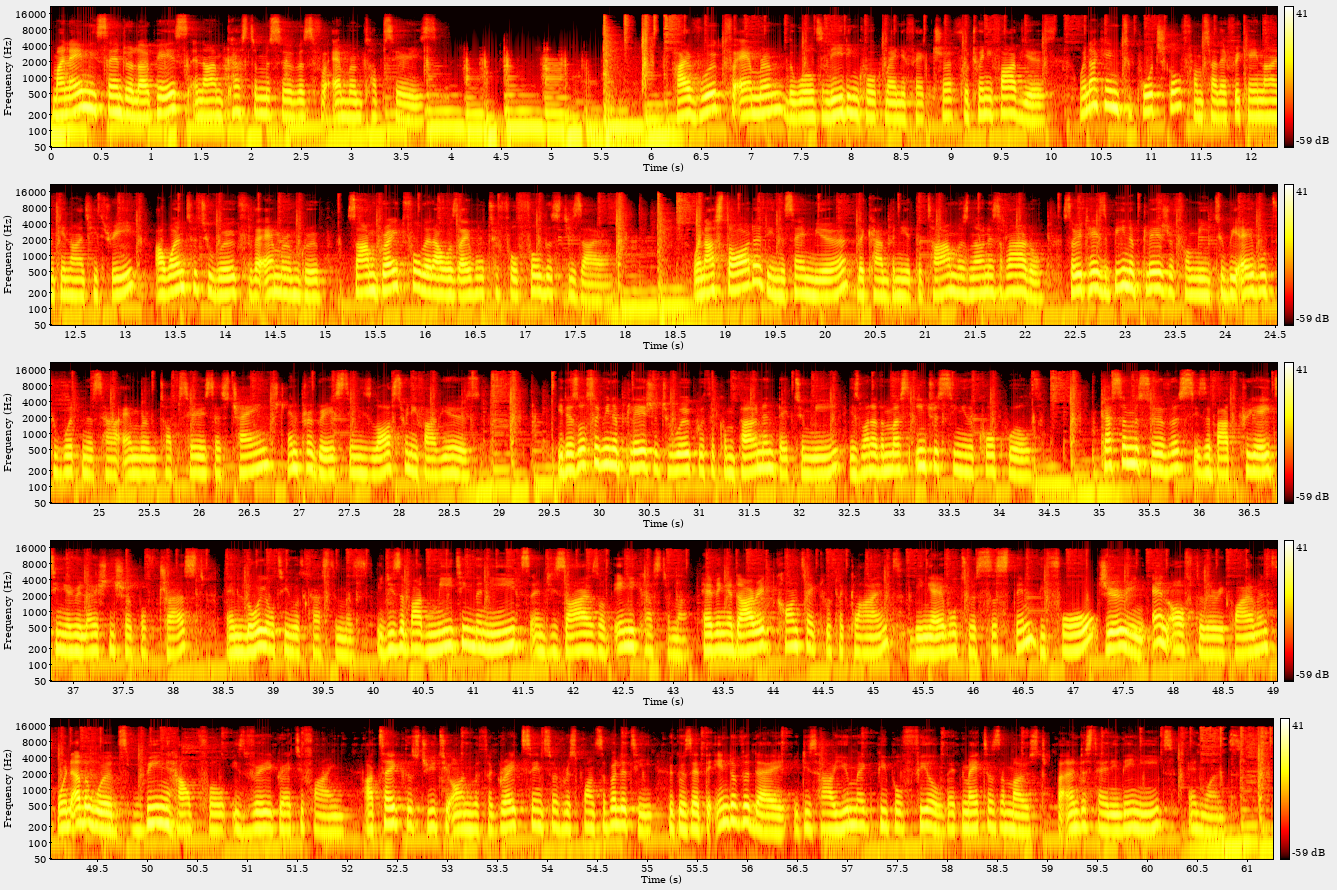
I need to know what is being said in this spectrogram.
My name is Sandra Lopes and I'm customer service for Amorim Top Series. I've worked for Amorim, the world's leading cork manufacturer, for 25 years. When I came to Portugal from South Africa in 1993, I wanted to work for the Amorim Group, so I'm grateful that I was able to fulfill this desire. When I started in the same year, the company at the time was known as Raro, so it has been a pleasure for me to be able to witness how Amorim Top Series has changed and progressed in these last 25 years. It has also been a pleasure to work with a component that to me is one of the most interesting in the cork world. Customer service is about creating a relationship of trust and loyalty with customers. It is about meeting the needs and desires of any customer, having a direct contact with the client, being able to assist them before, during and after the requirements, or in other words, being helpful is very gratifying. I take this duty on with a great sense of responsibility because at the end of the day, it is how you make people feel that matters the most by understanding their needs and wants.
